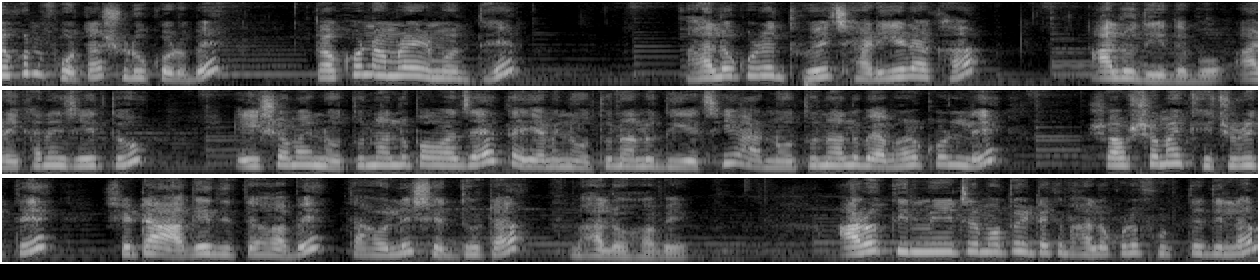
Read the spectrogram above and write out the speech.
যখন ফোটা শুরু করবে, তখন আমরা এর মধ্যে ভালো করে ধুয়ে ছাড়িয়ে রাখা আলু দিয়ে দেবো। আর এখানে যেহেতু এই সময় নতুন আলু পাওয়া যায়, তাই আমি নতুন আলু দিয়েছি। আর নতুন আলু ব্যবহার করলে সব সময় খিচুড়িতে সেটা আগে দিতে হবে, তাহলে সেদ্ধটা ভালো হবে। আরও তিন মিনিটের মতো এটাকে ভালো করে ফুটতে দিলাম।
